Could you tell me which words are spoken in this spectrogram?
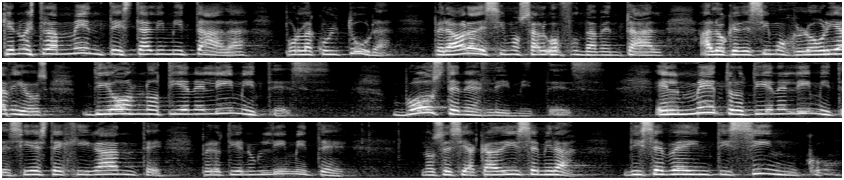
Que nuestra mente está limitada por la cultura. Pero ahora decimos algo fundamental, a lo que decimos gloria a Dios, Dios no tiene límites. Vos tenés límites. El metro tiene límites y este gigante, pero tiene un límite. No sé si acá dice, mira, dice 25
